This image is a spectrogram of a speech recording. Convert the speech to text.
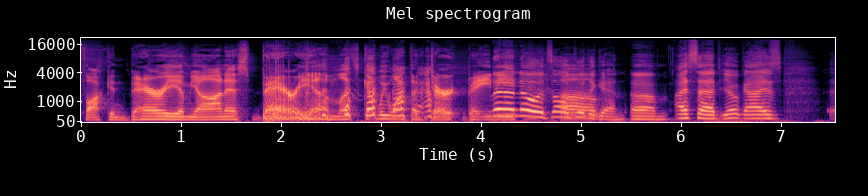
Fucking bury him, Giannis. Bury him. Let's go. We want the dirt, baby. No, no, no, it's all good Um, again. Um, I said, yo, guys, uh,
